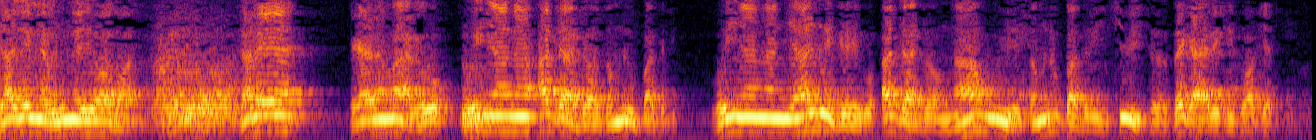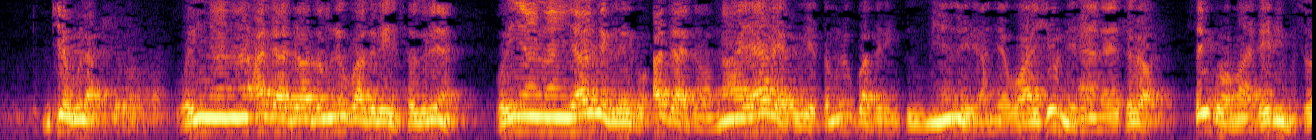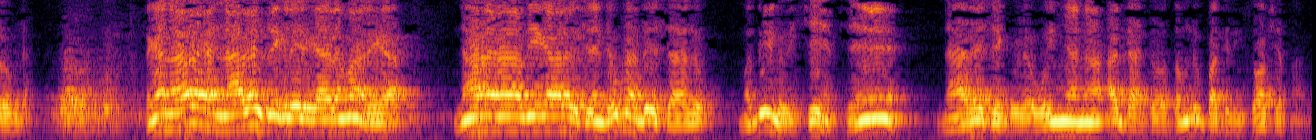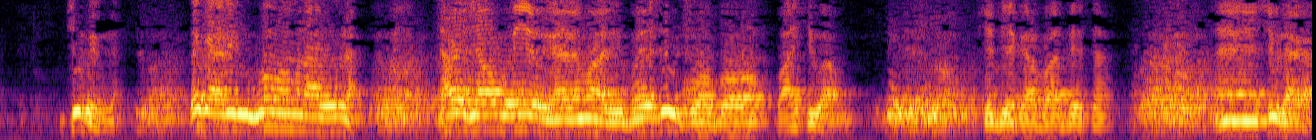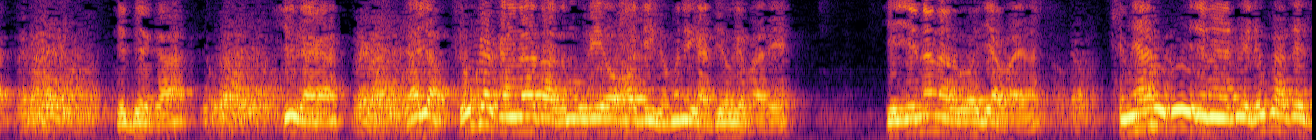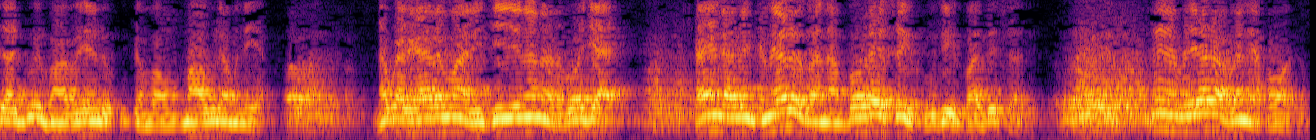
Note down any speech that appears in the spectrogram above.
ရာစိတ်နဲ့ဘယ်နဲ့ရောသွားဒါဖြင့်ဒကာဓမ္မတို့ဝိညာဏအတ္တတော်သမနုပတ္တိဝိညာဏညာစိတ်ကလေးကိုအတ္တတော်ငါဟု၍သမနုပတ္တိရှိပြီဆိုတော့သက်္ကာရရှိသွားဖြစ်မဖြစ်ဘူးလားဝိညာဏအတ္တတော်သမနုပတ္တိဆိုသဖြင့် ဝိညာဏရာစိတ်ကလေးကိုအတ္တတော်ငါရတဲ့ဟူ၍သမနုပတ္တိသူမြင်နေတာနဲ့ဝါရှုနေတယ်နဲ့ဆိုတော့စိတ်ပေါ်မှာဒိဋ္ဌိမစိုးဘူးလားဒကာနာရဲ့နာတဲ့စိတ်ကလေးဒကာဓမ္မတွေကနာဒီကားလို့ရှင်ဒုက္ခသစ္စာလို့မသိလို့ရှိရင်ဖြင့်နာတဲ့စိတ်ကိုလည်းဝိညာဏအတ္တတော်သမနုပတ္တိသွားဖြစ်မှာဖြစ်ပေဘူးလားတက္ကရာကြီးဝန်းမမလာဘူးလားဒါကြောင့်ဘုန်းကြီးတို့ဓမ္မတွေဘယ်စိတ်ပေါ်ပေါ်ပါရှိအောင် ဖြစ်ပြကဘာသစ္စာအဲရှုတာကဖြစ်ပြကရှုတာကဒါကြောင့်ဒုက္ခခန္ဓာသသမုဒိယဟောတိလို့မနေ့ကပြောခဲ့ပါတယ်ရှင်းရှင်းနာနာသဘောကြပါရဲ့ခင်ဗျားတို့တွေ့ကျင်တယ်တွေ့ဒုက္ခသစ္စာတွေ့ပါပဲလို့ဥက္ကမောင်မှားဘူးလားမနေ့ကနောက်ကဓမ္မတွေရှင်းရှင်းနာနာသဘောကြရဲ့ခိုင်းတာဖြင့်ခင်ဗျားတို့ကနာပေါ်တဲ့စိတ်ဟူသည်ဘာသစ္စာလဲ အဲဘုရားကဘယ်နဲ့ဟောတော့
